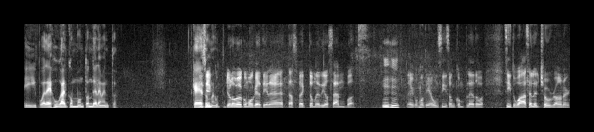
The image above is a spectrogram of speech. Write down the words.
y puedes jugar con un montón de elementos. Que eso tiene yo lo veo como que tiene este aspecto medio sandbox, como tienes un season completo, si tú vas a ser el showrunner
